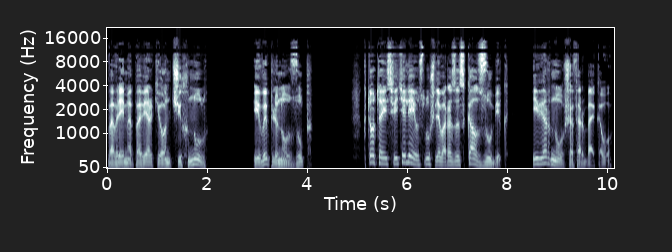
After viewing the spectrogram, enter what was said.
Во время поверки он чихнул и выплюнул зуб. Кто-то из фитилей услушливо разыскал зубик и вернул Шефербекову,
